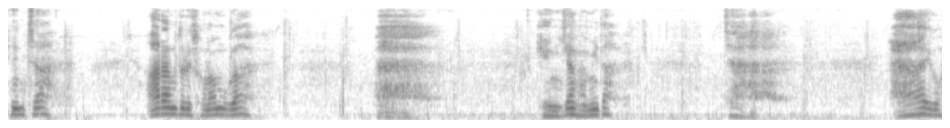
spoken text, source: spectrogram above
진짜 아람들의 소나무가 아, 굉장합니다 자 아이고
